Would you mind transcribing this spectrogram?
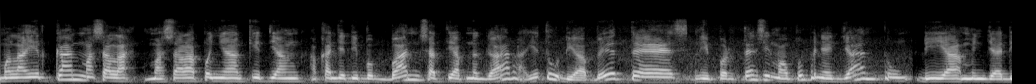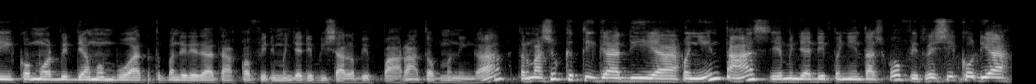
melahirkan masalah masalah penyakit yang akan jadi beban setiap negara, yaitu diabetes, hipertensi maupun penyakit jantung. Dia menjadi komorbid yang membuat penderita COVID menjadi bisa lebih parah atau meninggal. Termasuk ketika dia penyintas, ya menjadi penyintas COVID, risiko dia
